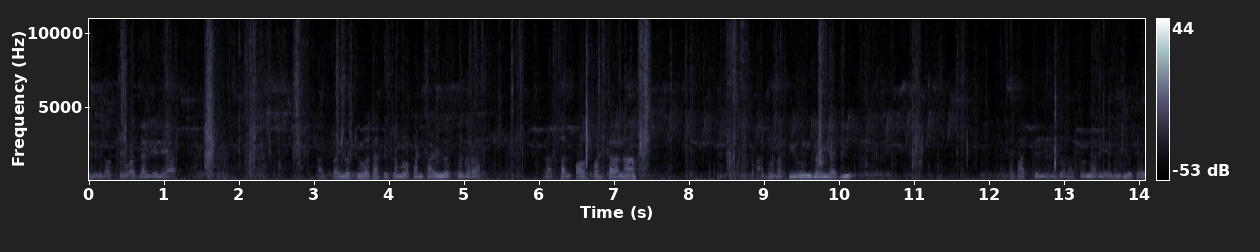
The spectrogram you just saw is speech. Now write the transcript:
मिरगा सुरुवात झालेली आहे आज पहिलाच दिवस आहे त्याच्यामुळं कंटाळलं तर जरा। रस्त्यात पाऊस पडता ना। अजून फिरून घेऊया आधी आता भात पेरणी सुद्धा दाखवणार आहे व्हिडिओ तर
